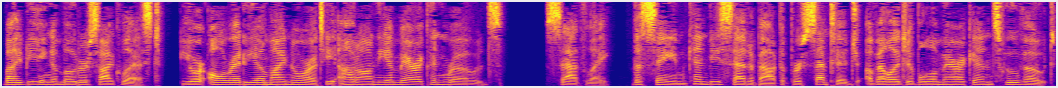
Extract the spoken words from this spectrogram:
by being a motorcyclist, you're already a minority out on the American roads. Sadly, the same can be said about the percentage of eligible Americans who vote,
